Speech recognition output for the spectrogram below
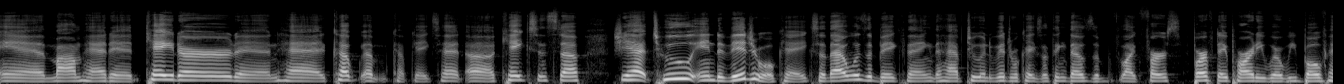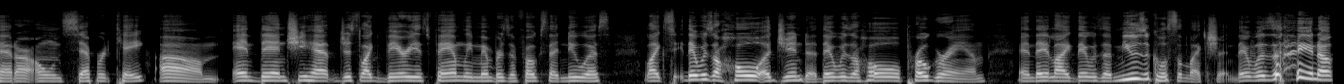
and mom had it catered and had cup uh, cupcakes, had uh, cakes and stuff. She had two individual cakes, so that was a big thing to have two individual cakes. I think that was the like first birthday party where we both had our own separate cake. Um, and then she had just like various family members and folks that knew us like there was a whole agenda there was a whole program and they like there was a musical selection. There was you know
